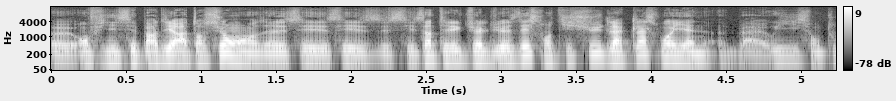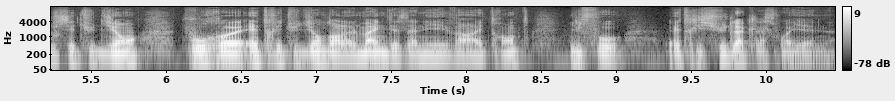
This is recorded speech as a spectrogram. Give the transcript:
euh, on finissait par dire attention, ces, intellectuels du SD sont issus de la classe moyenne. Bah oui, ils sont tous étudiants. Pour être étudiant dans l'Allemagne des années 20 et 30, il faut être issu de la classe moyenne.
